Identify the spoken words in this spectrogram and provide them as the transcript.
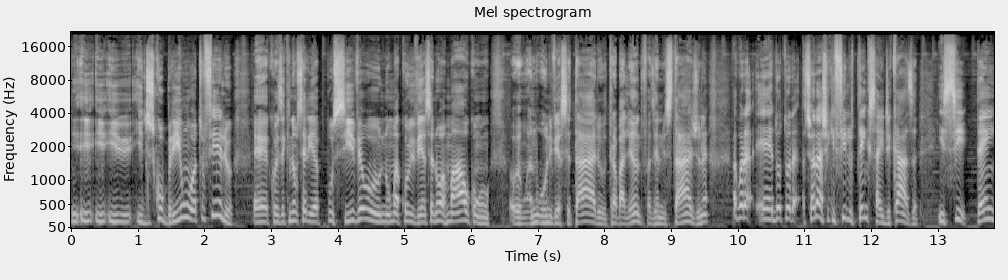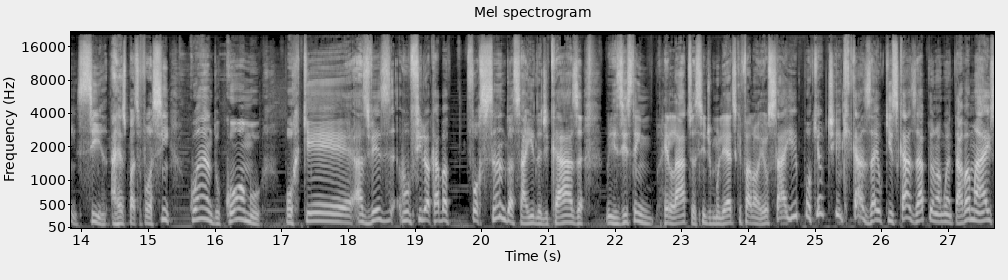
e, e, descobrir um outro filho, é, coisa que não seria possível numa convivência normal com um universitário, trabalhando, fazendo estágio, né? Agora, é, doutora, a senhora acha que filho tem que sair de casa? E se tem, se a resposta for sim, quando, como? Porque às vezes o filho acaba forçando a saída de casa. Existem relatos assim de mulheres que falam: oh, eu saí porque eu tinha que casar, eu quis casar porque eu não aguentava mais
